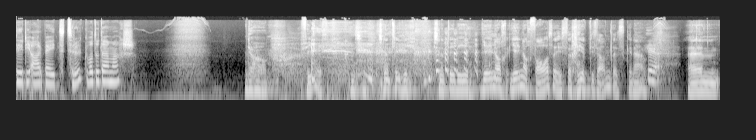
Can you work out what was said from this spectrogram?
dir die Arbeit zurück, die du da machst? Ja, vieles. ist, ist, natürlich, ist natürlich je, nach, je nach Phase ist es etwas anderes, genau. Yeah. Ähm,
